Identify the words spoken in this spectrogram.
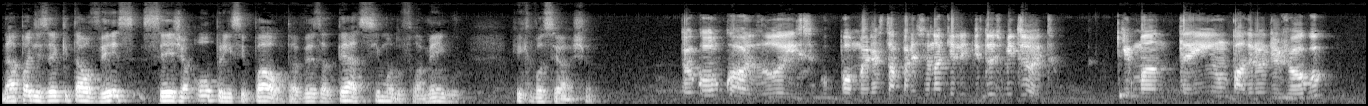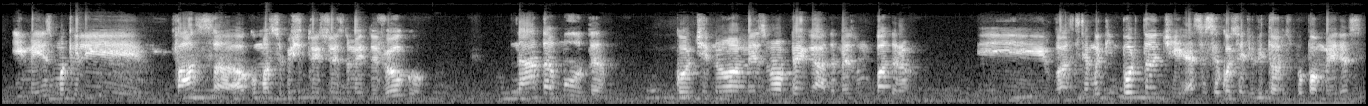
dá para dizer que talvez seja o principal, talvez até acima do Flamengo. O que, que você acha? Eu concordo, Luiz. O Palmeiras está parecendo aquele de 2018 que mantém um padrão de jogo e mesmo que ele faça algumas substituições no meio do jogo, nada muda. Continua a mesma pegada, mesmo padrão. E vai ser muito importante essa sequência de vitórias para o Palmeiras,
